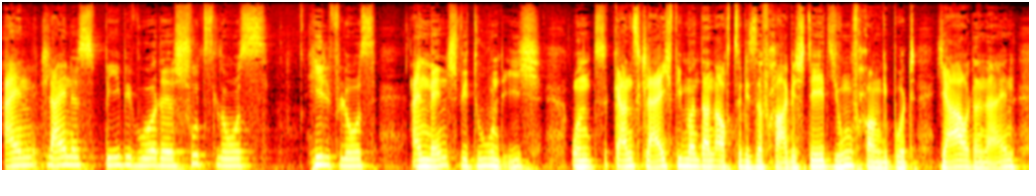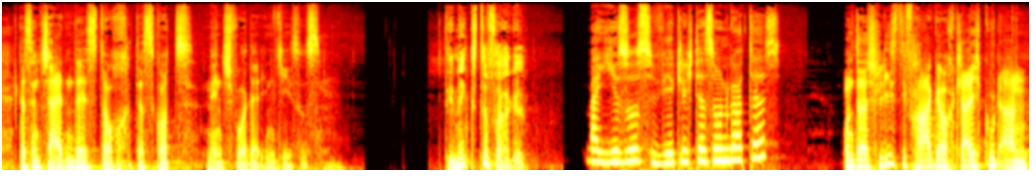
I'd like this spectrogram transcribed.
ein kleines Baby wurde, schutzlos, hilflos, ein Mensch wie du und ich. Und ganz gleich, wie man dann auch zu dieser Frage steht, Jungfrauengeburt, ja oder nein, das Entscheidende ist doch, dass Gott Mensch wurde in Jesus. Die nächste Frage. War Jesus wirklich der Sohn Gottes? Und da schließt die Frage auch gleich gut an.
